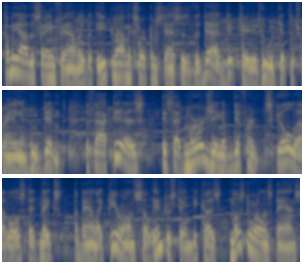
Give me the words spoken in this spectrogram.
coming out of the same family, but the economic circumstances of the dad dictated who would get the training and who didn't. The fact is, it's that merging of different skill levels that makes a band like Piron so interesting because most New Orleans bands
